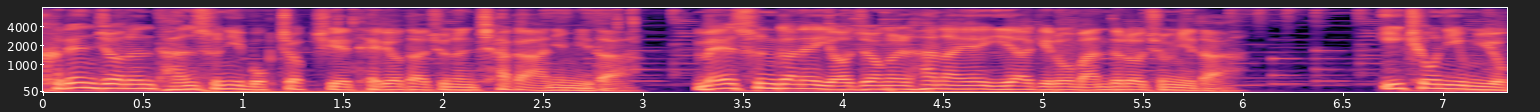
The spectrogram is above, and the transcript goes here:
그랜저는 단순히 목적지에 데려다주는 차가 아닙니다. 매 순간의 여정을 하나의 이야기로 만들어줍니다. 2026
